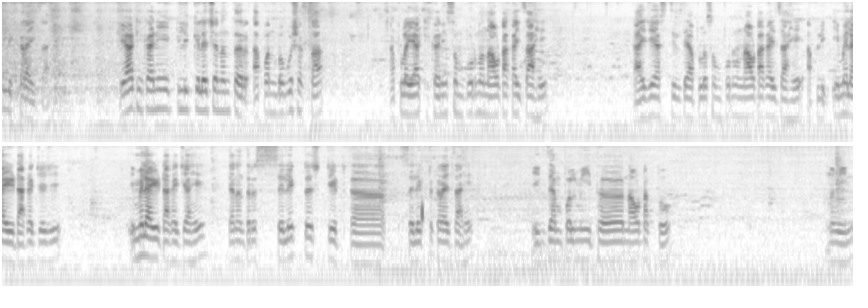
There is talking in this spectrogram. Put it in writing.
क्लिक करायचं आहे. या ठिकाणी क्लिक केल्याच्यानंतर आपण बघू शकता आपलं या ठिकाणी संपूर्ण नाव टाकायचं आहे. काय जे असतील ते आपलं संपूर्ण नाव टाकायचं आहे. आपली ईमेल आय डी टाकायची आहे. ईमेल आय डी टाकायची आहे. त्यानंतर सिलेक्ट स्टेट सिलेक्ट करायचं आहे. एक्झाम्पल मी इथं नाव टाकतो. नवीन.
